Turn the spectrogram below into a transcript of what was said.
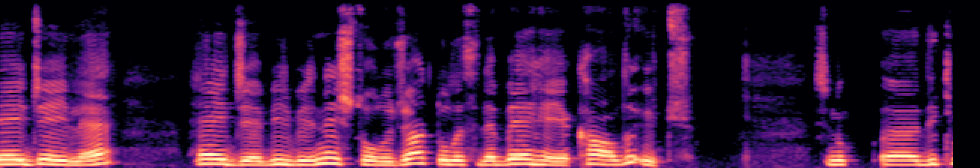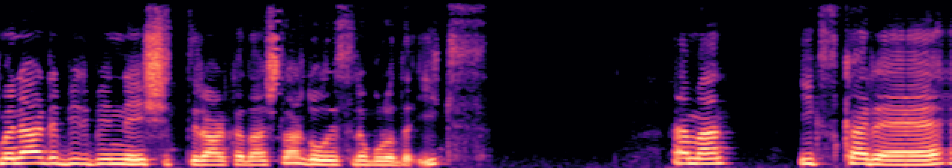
DC ile HC birbirine eşit olacak. Dolayısıyla BH'ye kaldı 3. Şimdi e, dikmeler de birbirine eşittir arkadaşlar. Dolayısıyla burada x. Hemen x kare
